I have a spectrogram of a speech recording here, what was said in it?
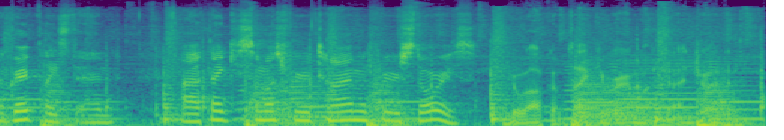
A great place to end. Uh, thank you so much for your time and for your stories. You're welcome. Thank you very much. I enjoyed it.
